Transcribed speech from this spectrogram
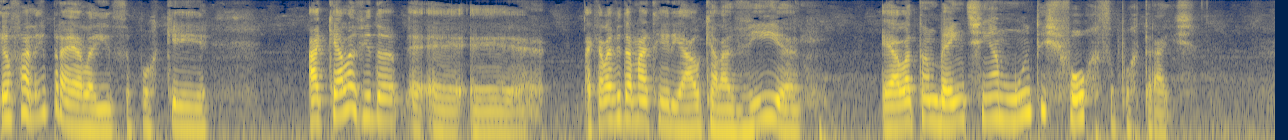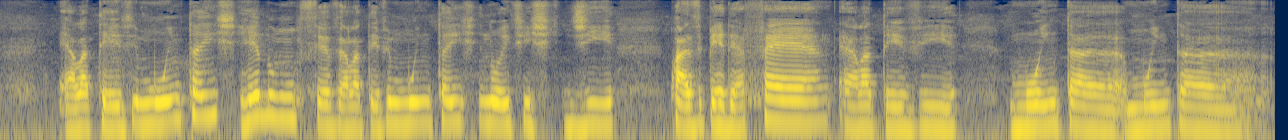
eu falei para ela isso, porque aquela vida. É, é, é, aquela vida material que ela via, ela também tinha muito esforço por trás. Ela teve muitas renúncias, ela teve muitas noites de quase perder a fé, ela teve muita, muita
